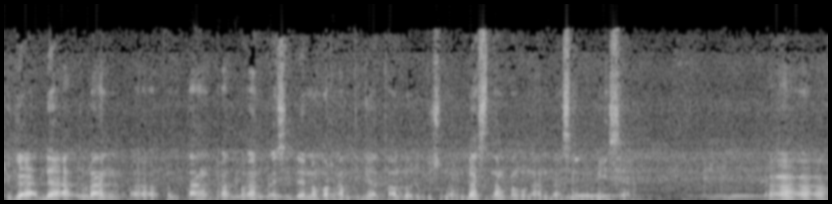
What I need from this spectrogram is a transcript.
juga ada aturan uh, tentang peraturan presiden nomor 63 tahun 2019 tentang penggunaan bahasa Indonesia. Uh,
